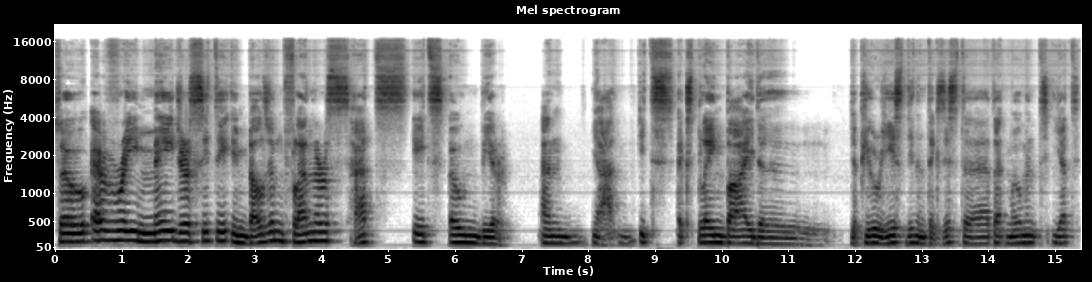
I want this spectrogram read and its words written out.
So every major city in Belgium, Flanders, had its own beer. And yeah, it's explained by the the pure yeast didn't exist uh, at that moment yet.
